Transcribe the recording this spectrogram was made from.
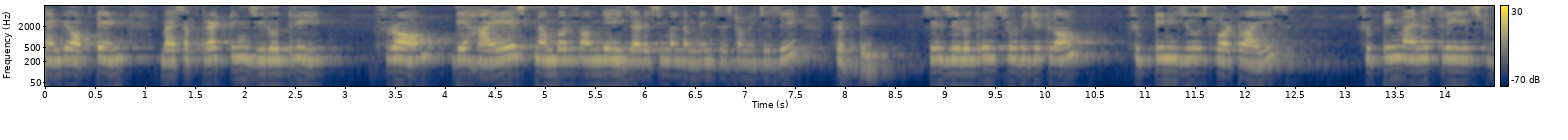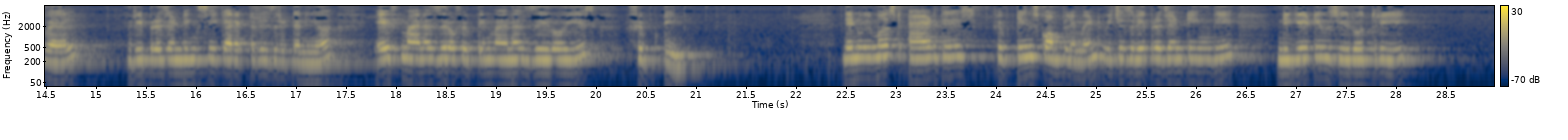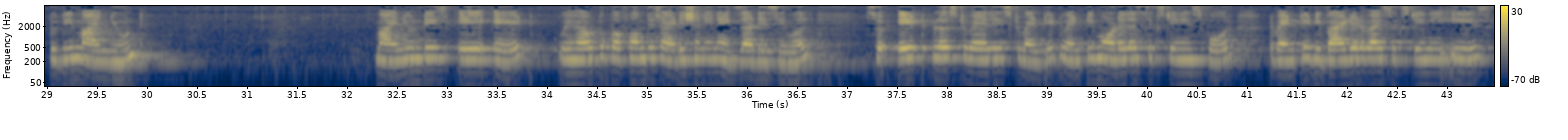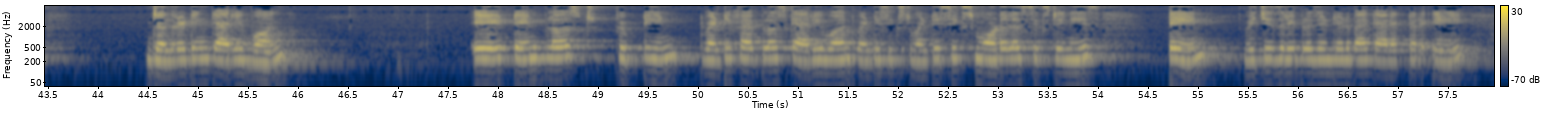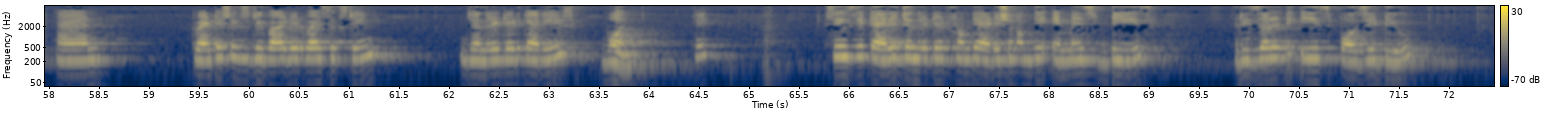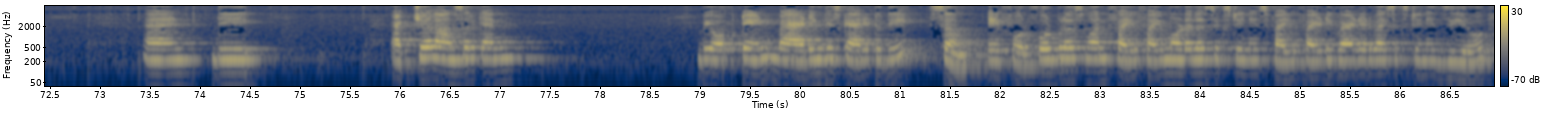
can be obtained by subtracting 03 from the highest number from the hexadecimal numbering system which is the 15. Since 03 is 2 digit long, 15 is used for twice. 15 minus 3 is 12. Representing C character is written here. F minus 0, 15 minus 0 is 15. Then we must add this 15's complement which is representing the negative 03 to the minuend. Minuend is A8. We have to perform this addition in hexadecimal. So 8 plus 12 is 20. 20 modulus 16 is 4. 20 divided by 16 is generating carry 1. A 10 plus 15, 25 plus carry 1, 26. 26 modulus 16 is 10 which is represented by character A and 26 divided by 16 generated carry is 1 okay? Since the carry generated from the addition of the MSDs result is positive and the actual answer can be obtained by adding this carry to the sum. A4 4 plus 1 5 5 modulus 16 is 5 5 divided by 16 is 0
